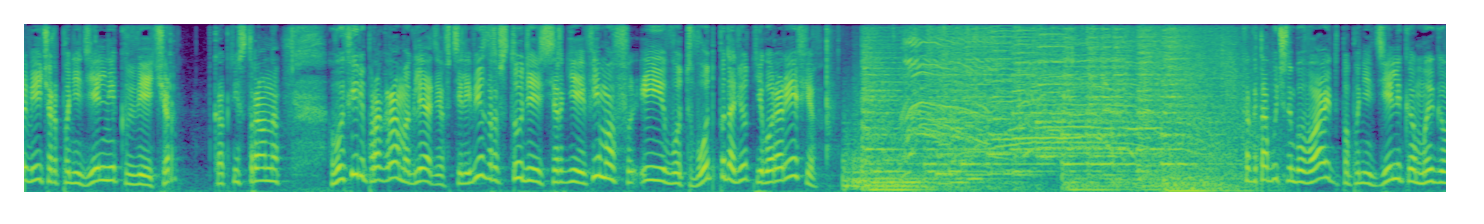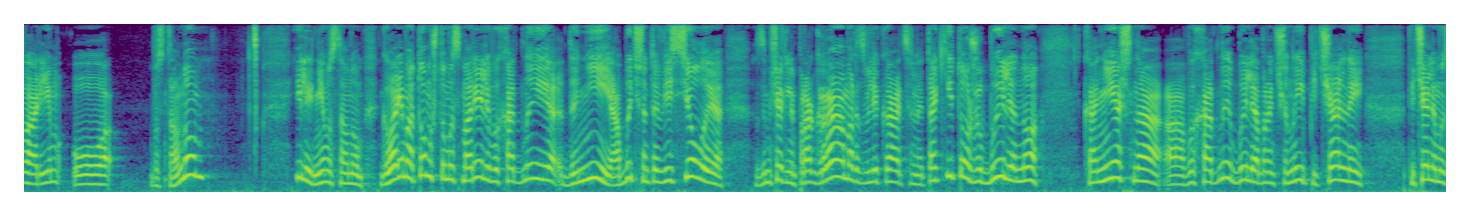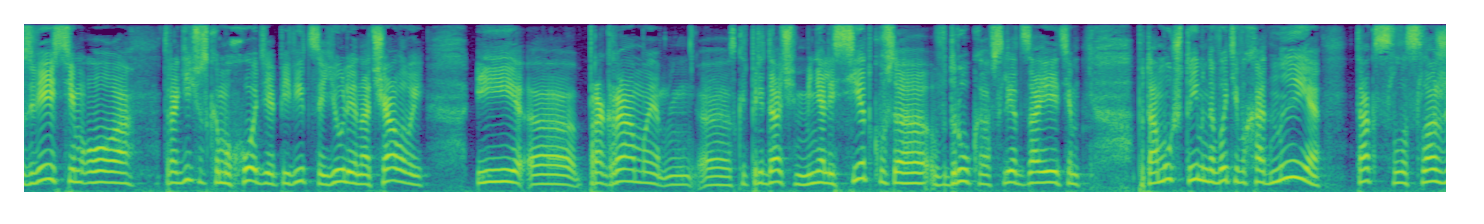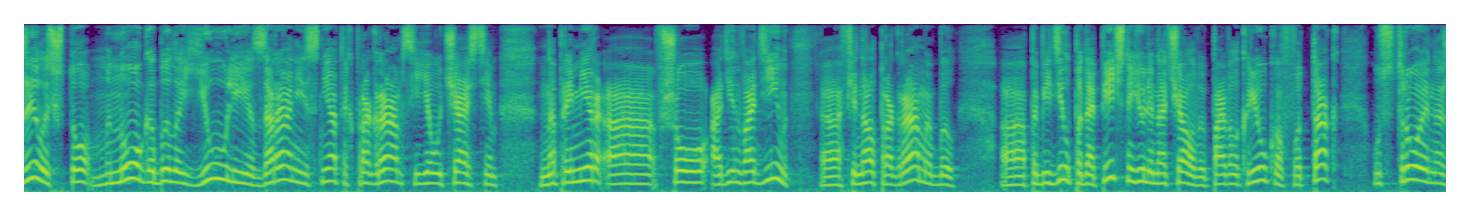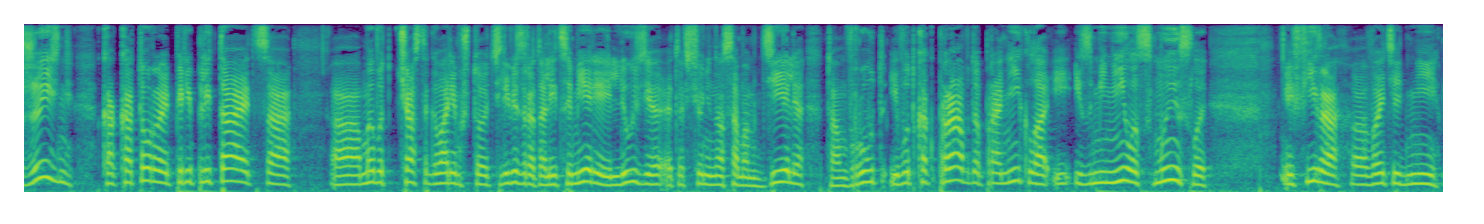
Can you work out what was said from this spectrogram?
Добрый вечер, понедельник, вечер как ни странно. В эфире программа «Глядя в телевизор» в студии Сергей Ефимов. И вот-вот подойдет Егор Арефьев. Как это обычно бывает, по понедельникам мы говорим о, в основном, или не в основном. Говорим о том, что мы смотрели выходные дни. Обычно это веселые, замечательные программы развлекательные. Такие тоже были, но, конечно, а, выходные были обращены печальной, печальным известием о трагическом уходе певицы Юлии Началовой и э, программы, э, сказать, передачи меняли сетку э, вдруг а вслед за этим, потому что именно в эти выходные так сложилось, что много было Юлии, заранее снятых программ с ее участием. Например, э, в шоу «Один в один» э, финал программы был э, победил подопечный Юлии Началовой Павел Крюков. Вот так устроена жизнь, как которая переплетается а, мы вот часто говорим, что телевизор это лицемерие, иллюзия, это все не на самом деле, там врут. И вот как правда проникла и изменила смыслы эфира а, в эти дни.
